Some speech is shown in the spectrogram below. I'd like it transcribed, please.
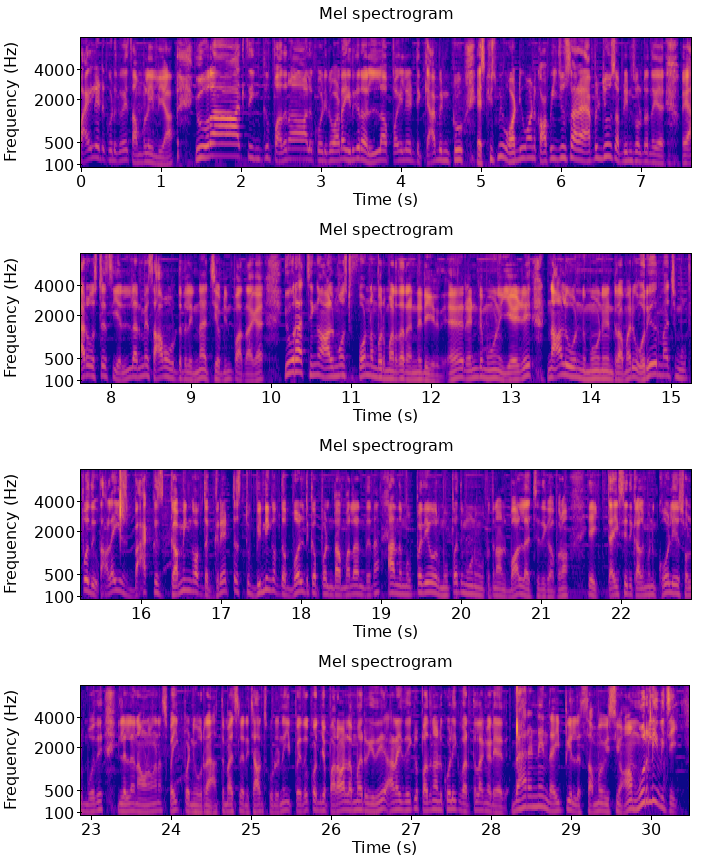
பைலட் கொடுக்கவே சம்பளம் இல்லையா? யுவராஜ் சிங்க்கு பதினாலு கோடி ரூபா இருக்கிற எல்லா pilot cabin to excuse me what you want coffee juice or apple juice அப்படின்னு சொல்றது ஏர் ஹோஸ்டர்ஸ் எல்லாருமே சாபம் விட்டதில் என்னாச்சு அப்படின்னு பார்த்தாங்க. Yuvraj Singh almost phone number மாதிரி தான் ரன் அடிக்கிறது. ரெண்டு மூணு ஏழு நாலு ஒன்று மூணுன்ற மாதிரி ஒரே ஒரு மேட்ச் முப்பது. தலை is back is coming of the greatest winning of the world கப்ன்ற மாதிரிலாம் இருந்ததுன்னா அந்த முப்பதே ஒரு முப்பத்தி மூணு முப்பத்தி நாலு பால் அச்சதுக்கப்புறம் ஏய் தயவு செய்து கிளம்புன்னு கோலியை சொல்லும்போது இல்லை இல்லை நான் உனக்கு ஸ்பைக் பண்ணி விட்றேன். அந்த மேட்ச்ல சான்ஸ் கொடுன்னு. இப்போ ஏதோ கொஞ்சம் பரவாயில்ல மாதிரி இருக்குது. ஆனால் இது வரைக்கும் பதினாலு கோழிக்கு வரத்தெல்லாம் கிடையாது. வேற என்ன இந்த ஐபிஎல்ல சம விஷயம்? முரளி விஜய்.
